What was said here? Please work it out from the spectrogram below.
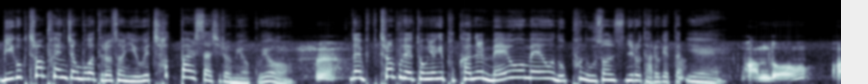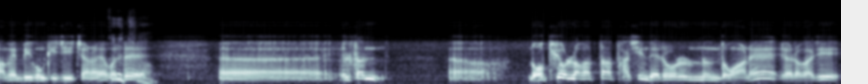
미국 트럼프 행정부가 들어선 이후에 첫 발사 실험이었고요. 네. 그다음에 트럼프 대통령이 북한을 매우 매우 높은 우선순위로 다루겠다. 예. 괌도 괌에 미군 기지 있잖아요. 근데 그렇죠. 에, 일단 어, 높이 올라갔다 다시 내려오는 동안에 여러 가지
